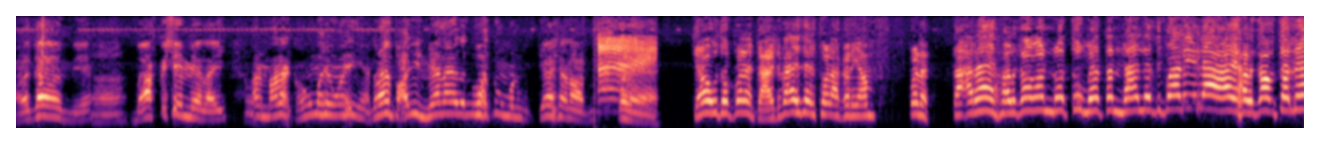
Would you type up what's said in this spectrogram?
હળગાવ્યો મેં. હા. બાક છે મેં અને મારા ઘઉંમાં હું અહીં ભાજી મેં લાવ્યો તો દુહતું મને કે છે ના કેવું તો પણ ઢાઢવાય છે થોડા ઘણી આમ. પણ તારે હળગાવાનું નતું મેં તને ના નથી પાડી લા આ હળગાવતો ને.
